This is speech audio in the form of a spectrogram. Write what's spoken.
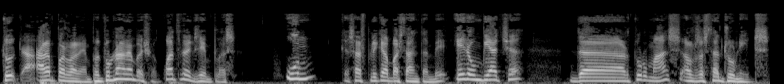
tu, ara parlarem, però tornant amb això, quatre exemples. Un, que s'ha explicat bastant també, era un viatge d'Artur Mas als Estats Units.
